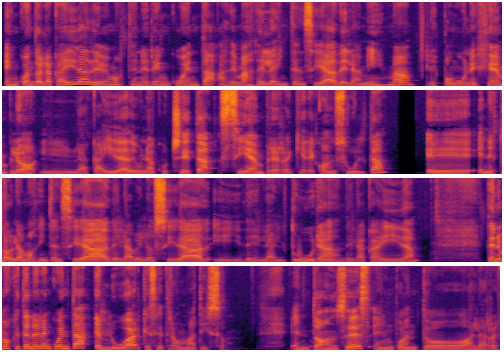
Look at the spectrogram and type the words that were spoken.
En cuanto a la caída, debemos tener en cuenta, además de la intensidad de la misma, les pongo un ejemplo, la caída de una cucheta siempre requiere consulta. Eh, en esto hablamos de intensidad, de la velocidad y de la altura de la caída. Tenemos que tener en cuenta el lugar que se traumatizó. Entonces, en cuanto a la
